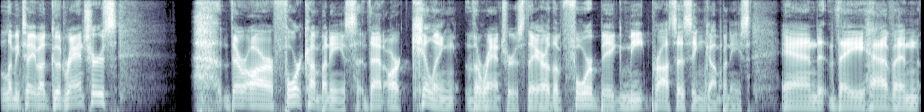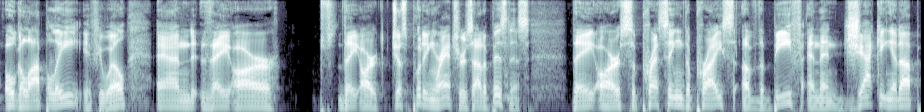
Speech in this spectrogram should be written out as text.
Let me tell you about Good Ranchers. There are four companies that are killing the ranchers. They are the four big meat processing companies. And they have an oligopoly, if you will, and they are they are just putting ranchers out of business. They are suppressing the price of the beef and then jacking it up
